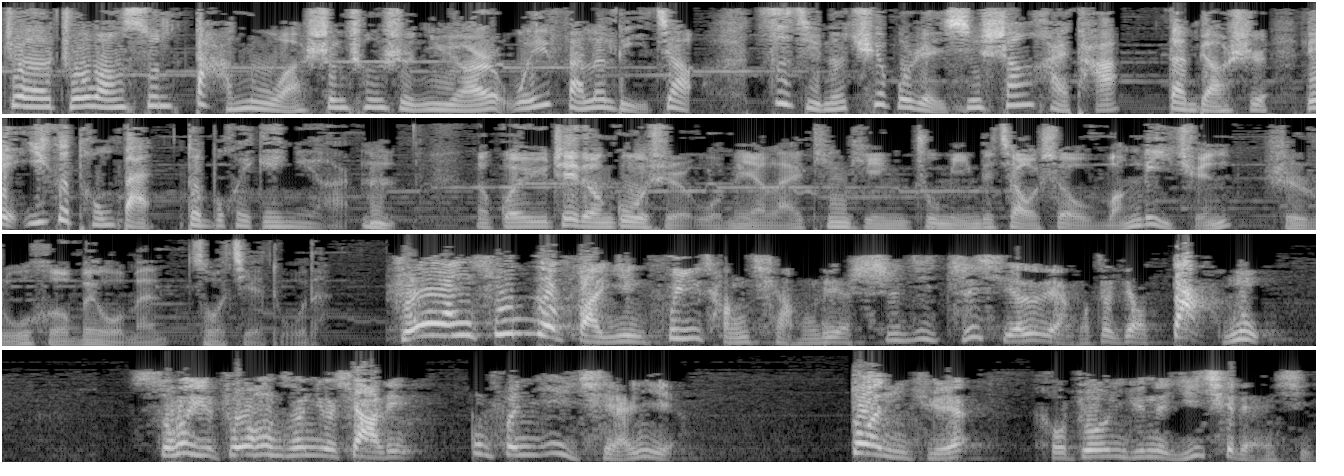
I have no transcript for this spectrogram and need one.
这卓王孙大怒啊，声称是女儿违反了礼教，自己呢却不忍心伤害她，但表示连一个铜板都不会给女儿。嗯，那关于这段故事，我们也来听听著名的教授王立群是如何为我们做解读的。卓王孙的反应非常强烈，实际只写了两个字，叫大怒。所以卓王孙就下令不分一钱也，断绝和卓文君的一切联系。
